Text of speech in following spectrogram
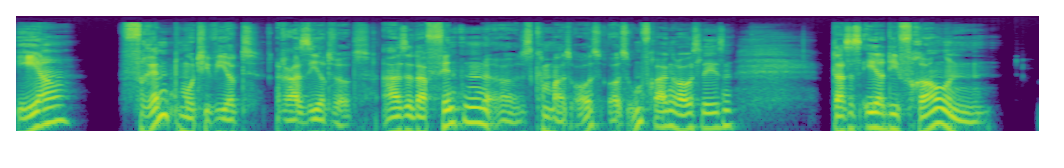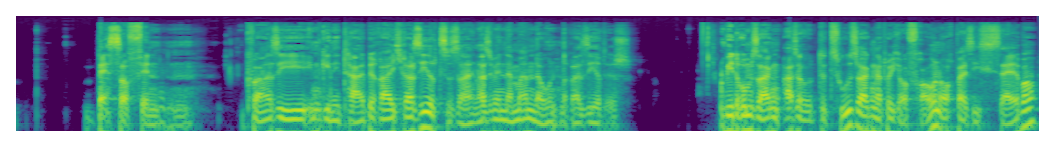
eher fremdmotiviert rasiert wird. Also da finden, äh, das kann man aus, aus Umfragen rauslesen, dass es eher die Frauen besser finden, quasi im Genitalbereich rasiert zu sein. Also wenn der Mann da unten rasiert ist. Wiederum sagen, also dazu sagen natürlich auch Frauen, auch bei sich selber,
